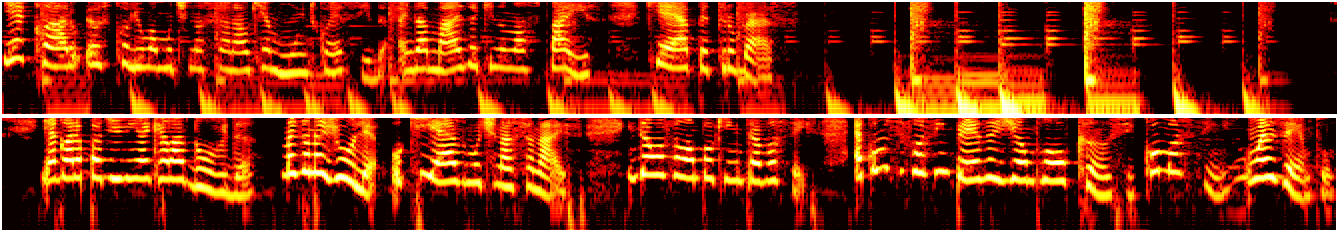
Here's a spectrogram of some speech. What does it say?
E é claro, eu escolhi uma multinacional que é muito conhecida, ainda mais aqui no nosso país, que é a Petrobras. Agora pode vir aquela dúvida. Mas, Ana Júlia, o que é as multinacionais? Então, eu vou falar um pouquinho para vocês. É como se fossem empresas de amplo alcance. Como assim? Um exemplo.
